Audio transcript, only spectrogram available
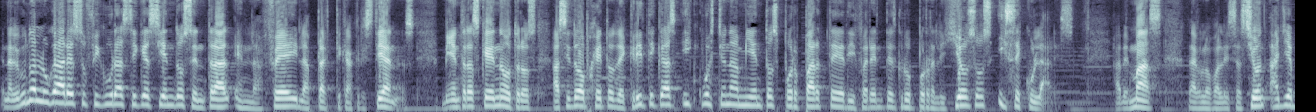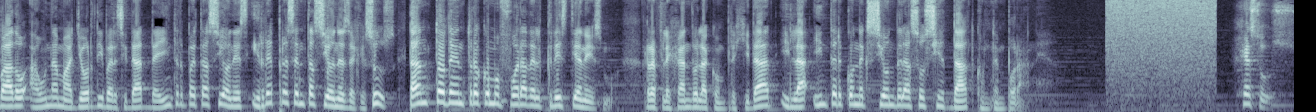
En algunos lugares su figura sigue siendo central en la fe y la práctica cristianas, mientras que en otros ha sido objeto de críticas y cuestionamientos por parte de diferentes grupos religiosos y seculares. Además, la globalización ha llevado a una mayor diversidad de interpretaciones y representaciones de Jesús, tanto dentro como fuera del cristianismo, reflejando la complejidad y la interconexión de la sociedad contemporánea. Jesús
